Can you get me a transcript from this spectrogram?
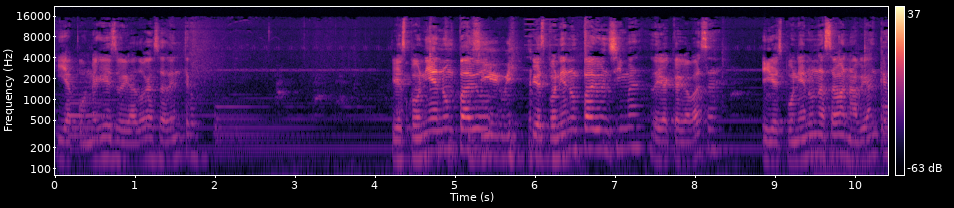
y a ponerles veladoras adentro. Les ponían un palo, Sí, les ponían un palo encima de la calabaza y les ponían una sábana blanca.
